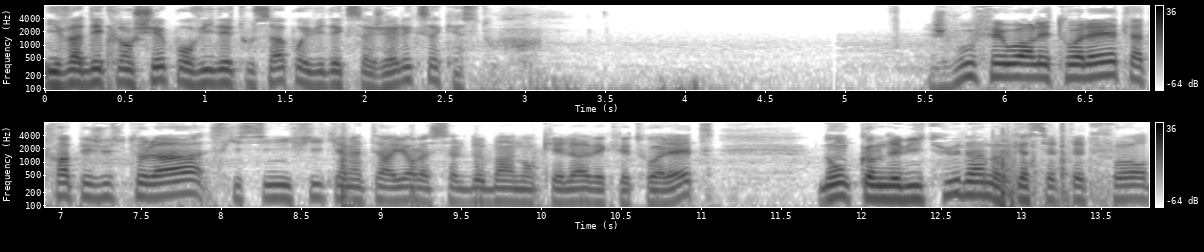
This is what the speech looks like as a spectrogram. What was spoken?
il va déclencher pour vider tout ça, pour éviter que ça gèle et que ça casse tout. Je vous fais voir les toilettes, la trappe est juste là, ce qui signifie qu'à l'intérieur, la salle de bain donc est là avec les toilettes. Donc comme d'habitude, hein, notre cassette tête Ford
